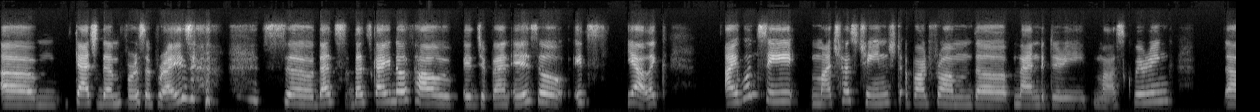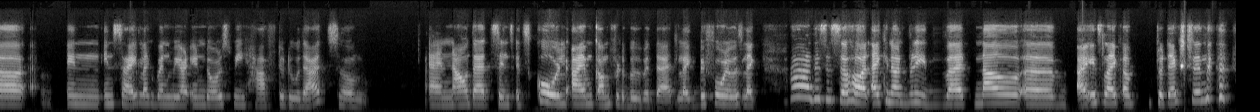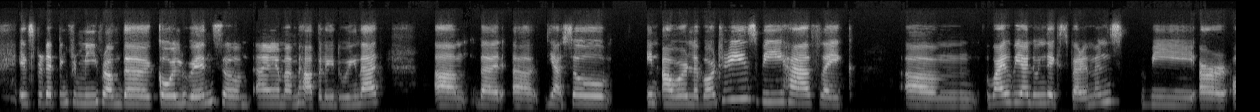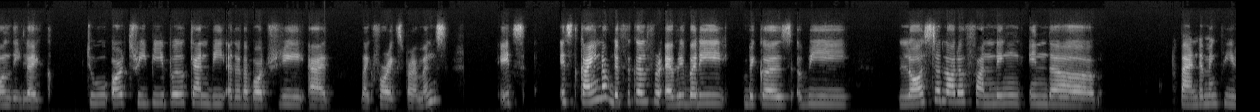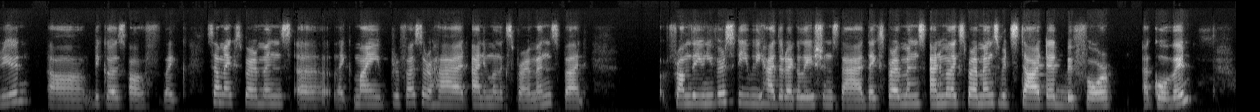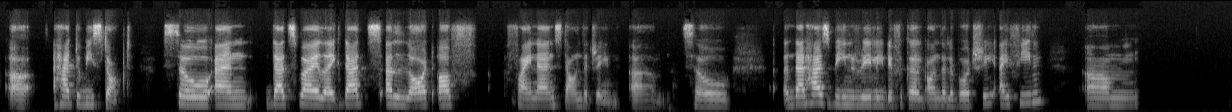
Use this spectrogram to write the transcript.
um, catch them for a surprise. so that's that's kind of how it, Japan is. So it's yeah, like I wouldn't say much has changed apart from the mandatory mask wearing. Uh, in inside, like when we are indoors, we have to do that. So and now that since it's cold, I am comfortable with that. Like before, it was like ah, this is so hot, I cannot breathe. But now uh, I, it's like a protection. it's protecting from me from the cold wind. So I am I'm happily doing that. Um, but uh, yeah, so in our laboratories, we have like, um, while we are doing the experiments, we are only like two or three people can be at the laboratory at like for experiments. It's it's kind of difficult for everybody because we lost a lot of funding in the pandemic period uh, because of like some experiments uh, like my professor had animal experiments but from the university we had the regulations that the experiments animal experiments which started before uh, covid uh, had to be stopped. So and that's why like that's a lot of finance down the drain. Um, so that has been really difficult on the laboratory i feel um,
